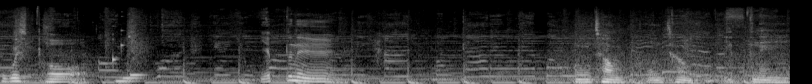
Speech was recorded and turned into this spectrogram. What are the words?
보고 싶어. 예쁘네. 엄청, 엄청. 예쁘네.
